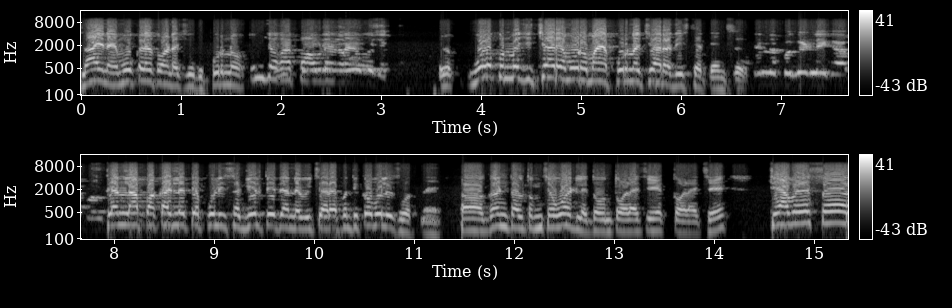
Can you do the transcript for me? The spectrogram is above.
नाही नाही मोकळ्या तोंडाची होती पूर्ण. तुमच्या काय पावडर शकता. ओळखून म्हणजे चेहऱ्या मोर माया पूर्ण चेहरा दिसतात त्यांचं. त्यांना पकडलंय का आपण? त्यांना पकडलं त्या पोलीस गेलते त्यांना विचाराय पण ती कबूलच होत नाही. अं, गंटल तुमचे वडले दोन तोळ्याचे एक तोळ्याचे. त्यावेळेस अं,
